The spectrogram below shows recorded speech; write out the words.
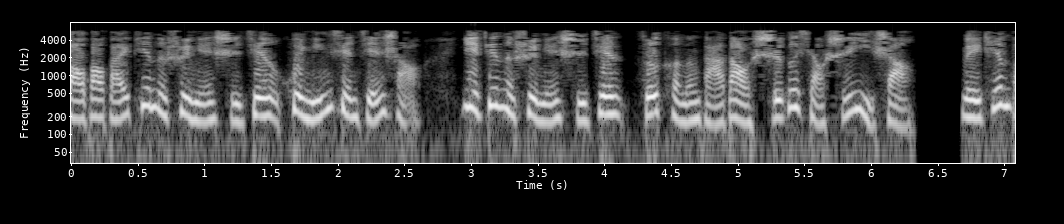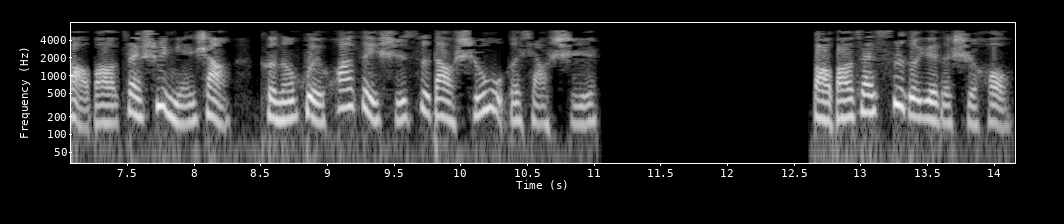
宝宝白天的睡眠时间会明显减少，夜间的睡眠时间则可能达到十个小时以上，每天宝宝在睡眠上可能会花费十四到十五个小时。宝宝在四个月的时候。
